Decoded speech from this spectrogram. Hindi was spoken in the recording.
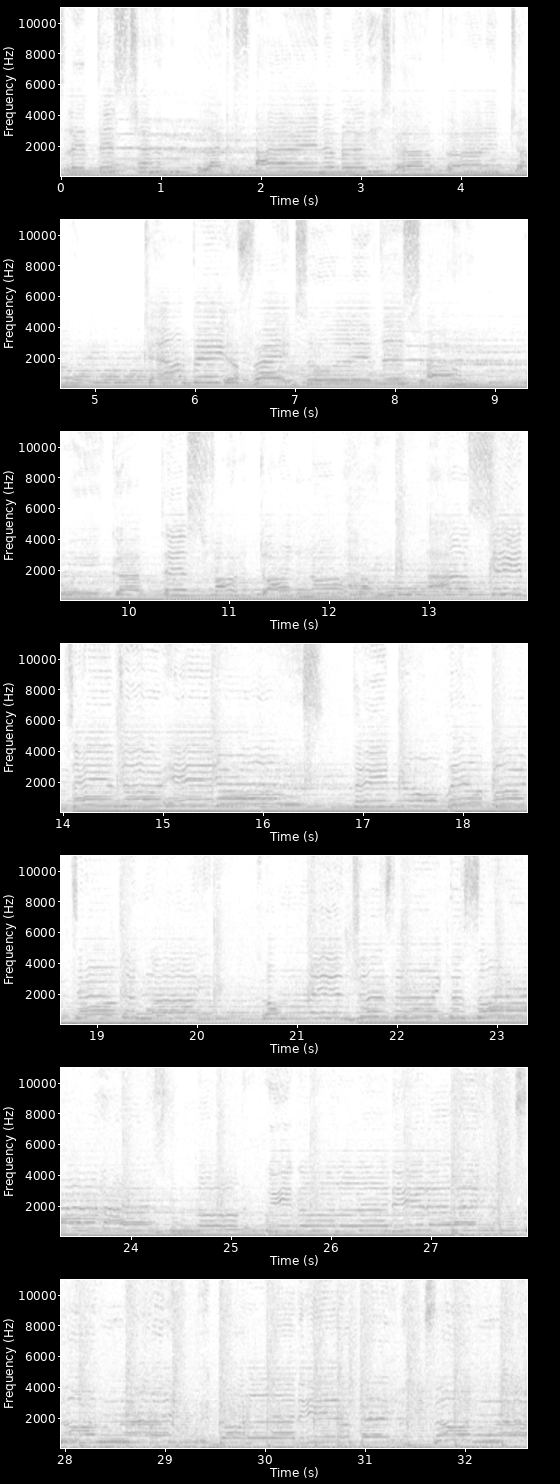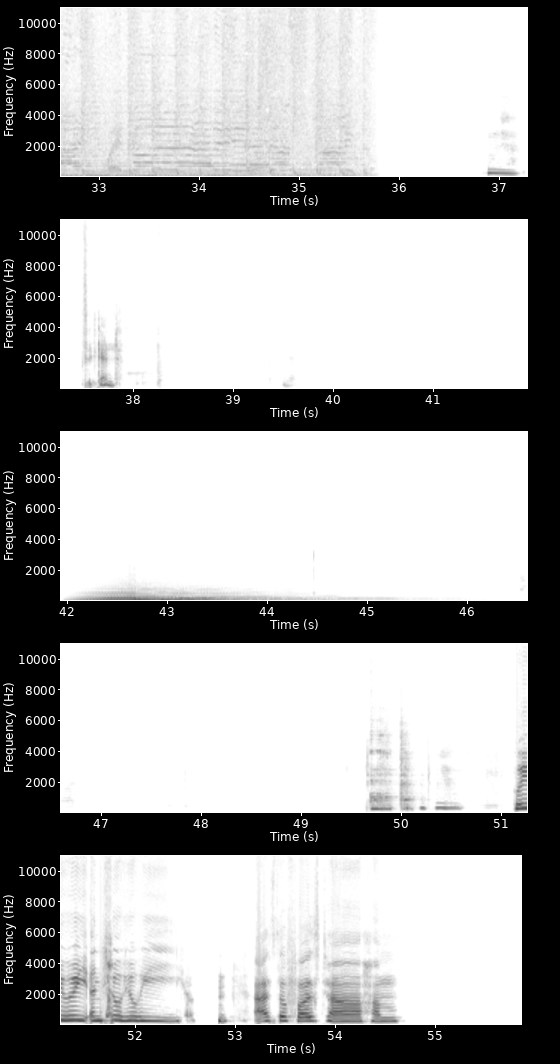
slip this time like a second हुई हुई अंशु हुई हुई। आज तो फ़र्स्ट हाँ हम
